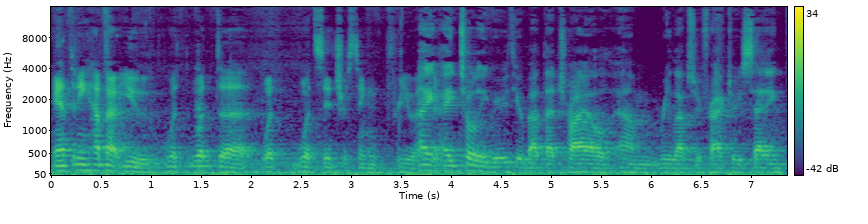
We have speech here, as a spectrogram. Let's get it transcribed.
Anthony, how about you? What what uh, what what's interesting for you? I, I, totally agree with you about that trial, um, relapse refractory setting.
